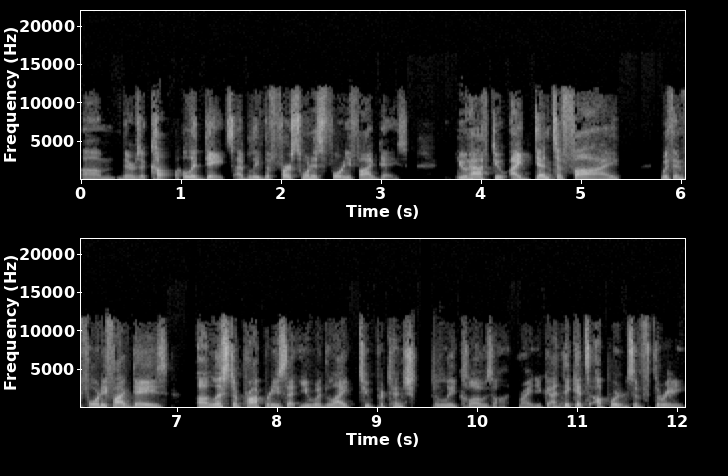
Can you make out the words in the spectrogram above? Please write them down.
Um, there's a couple of dates. I believe the first one is 45 days. You have to identify within 45 days a list of properties that you would like to potentially close on, right? You, I think it's upwards of three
